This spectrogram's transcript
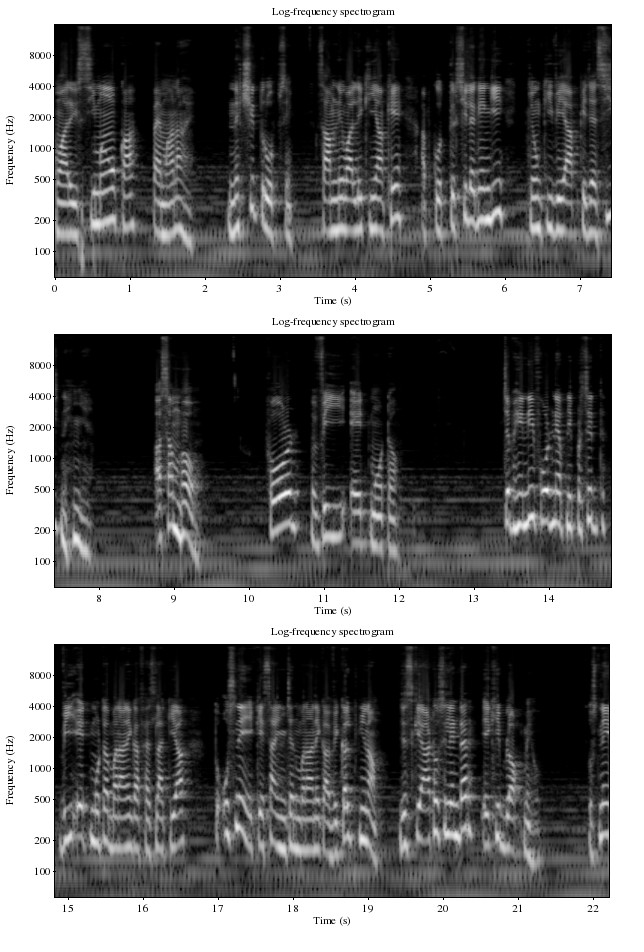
हमारी सीमाओं का पैमाना है। निश्चित रूप से सामने वाले की आँखें आपको तिरछी लगेंगी क्योंकि वे आपके जैसी नहीं हैं। असंभव। Ford V eight motor. जब हेनरी फोर्ड ने अपनी प्रसिद्ध वी एट मोटर बनाने का फैसला किया तो उसने एक ऐसा इंजन बनाने का विकल्प चुना, जिसके आठों सिलेंडर एक ही ब्लॉक में हो। उसने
